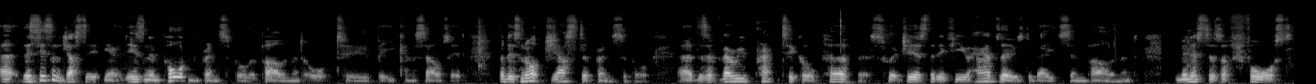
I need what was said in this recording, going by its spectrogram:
uh, this isn't just, you know, it is an important principle that Parliament ought to be consulted, but it's not just a principle. Uh, there's a very practical purpose, which is that if you have those debates in Parliament, ministers are forced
